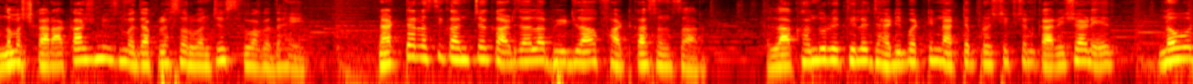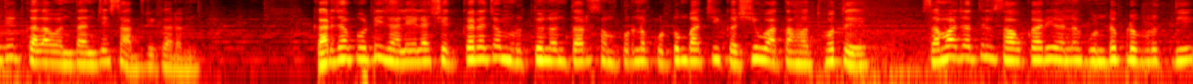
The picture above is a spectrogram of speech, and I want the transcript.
नमस्कार आकाश न्यूजमध्ये आपल्या सर्वांचे स्वागत आहे. नाट्य रसिकांच्या काळजाला भिडला फाटका संसार. लाखांदूर येथील झाडीपट्टी नाट्य प्रशिक्षण कार्यशाळेत नवोदित कलावंतांचे सादरीकरण. कर्जापोटी झालेल्या शेतकऱ्याच्या मृत्यूनंतर संपूर्ण कुटुंबाची कशी वाताहत होते समाजातील सावकारी अन गुंड प्रवृत्ती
